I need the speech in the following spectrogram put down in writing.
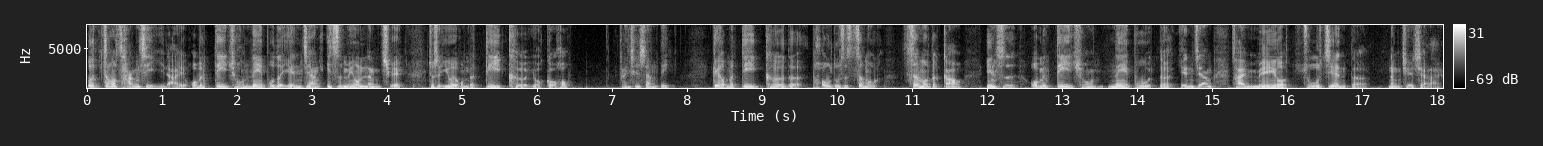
而这么长期以来，我们地球内部的岩浆一直没有冷却，就是因为我们的地壳有够厚。感谢上帝，给我们地壳的厚度是这么这么的高，因此我们地球内部的岩浆才没有逐渐的冷却下来。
